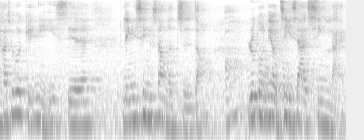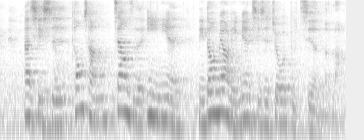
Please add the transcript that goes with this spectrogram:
它就会给你一些灵性上的指导。如果你有静下心来，那其实通常这样子的意念，你到庙里面其实就会不见了啦。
